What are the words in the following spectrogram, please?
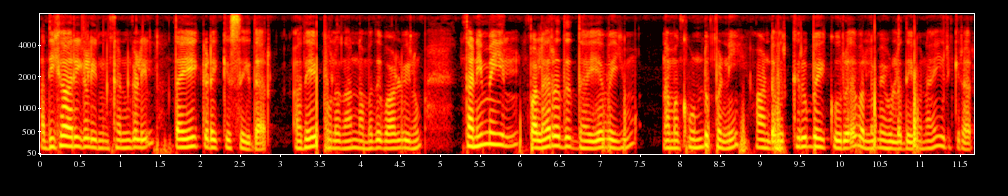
அதிகாரிகளின் கண்களில் தயை கிடைக்க செய்தார். அதே போலதான் நமது வாழ்விலும் தனிமையில் பலரது தயவையும் நமக்கு உண்டு பண்ணி ஆண்டவர் கிருபை கூற வல்லமை உள்ள தேவனாய் இருக்கிறார்.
